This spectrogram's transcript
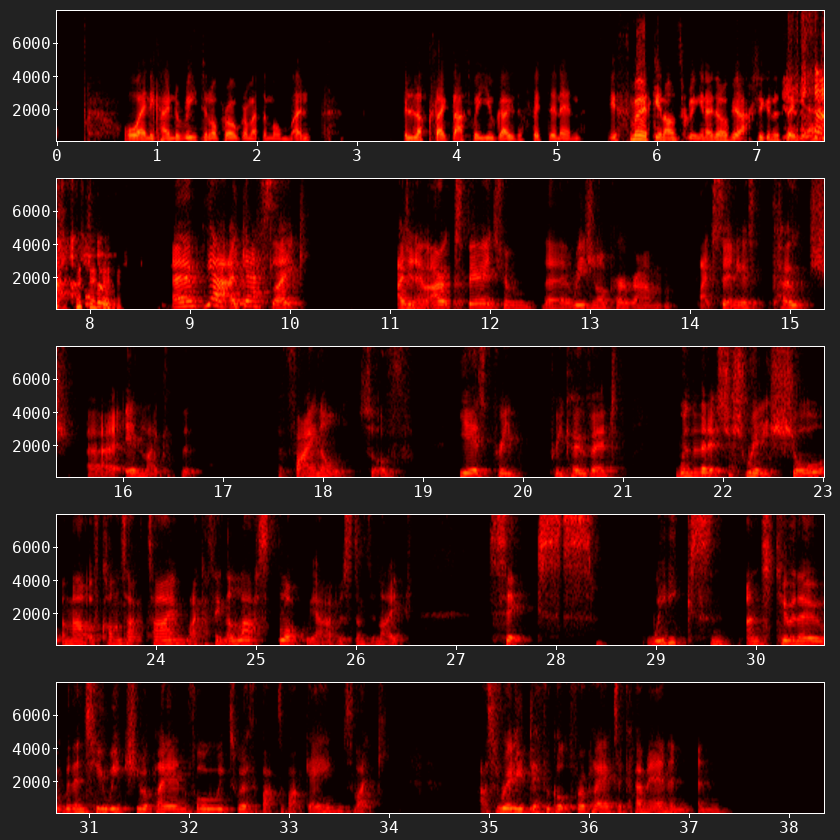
or any kind of regional program at the moment, it looks like that's where you guys are fitting in. You're smirking on screen. I don't know if you're actually going to say yes. um, yeah, I guess like, I don't know, our experience from the regional program like certainly as a coach uh, in like the, the final sort of years pre pre COVID, was that it's just really short amount of contact time. Like I think the last block we had was something like six weeks, and, and two of those within two weeks you were playing four weeks worth of back to back games. Like that's really difficult for a player to come in and and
